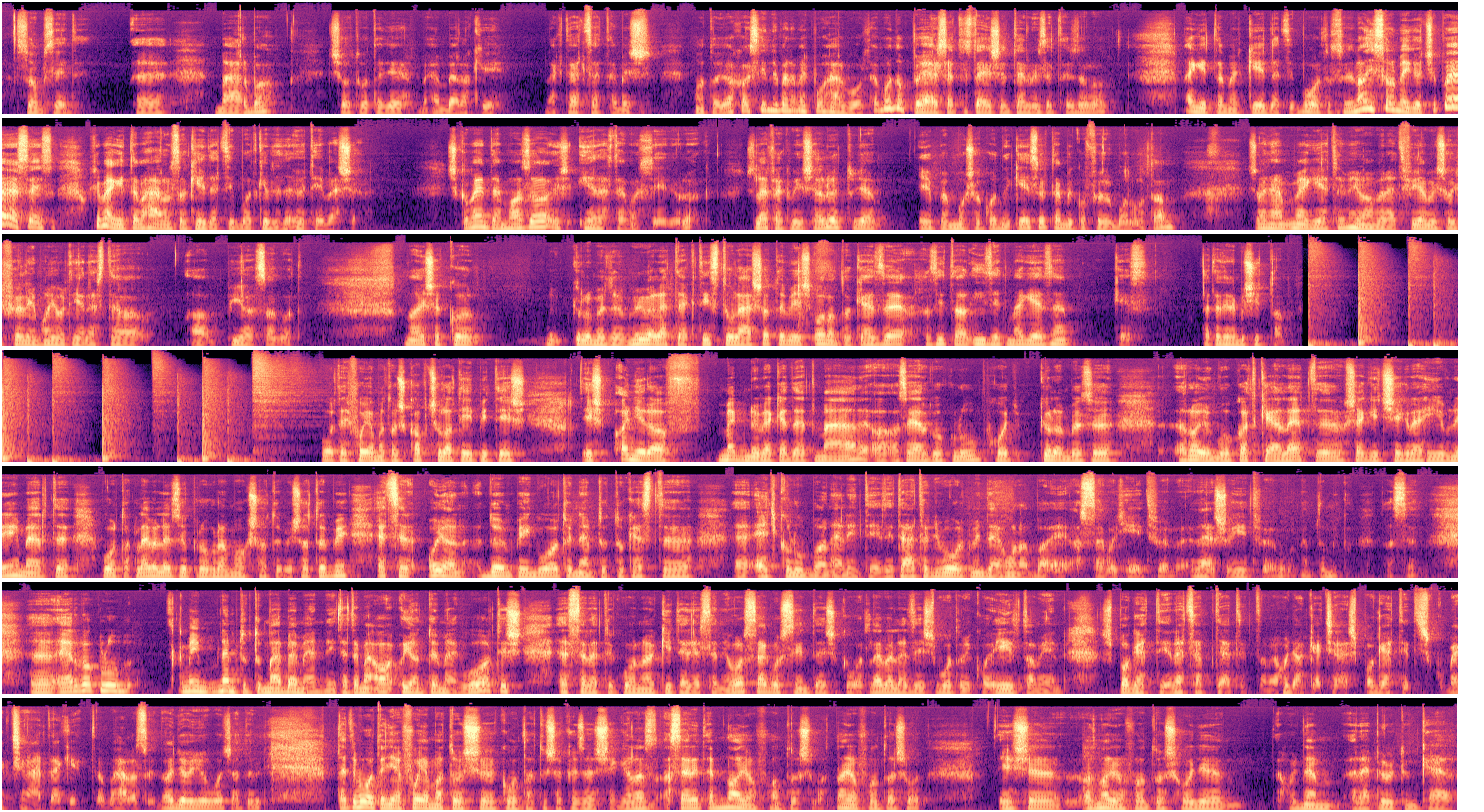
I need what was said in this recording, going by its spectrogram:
szomszéd bárba, és ott volt egy ember, aki megtetszettem, és mondta, hogy akarsz inni velem egy pohár bort? Hát mondom, persze, hát ez teljesen természetes dolog. Megittem egy két deci bort, azt mondja, na iszol még öt, persze, iszol. Úgyhogy megittem háromszor két deci bort, képzeld öt évesen. És akkor mentem haza, és éreztem, hogy szédülök. És lefekvés előtt, ugye éppen mosakodni készültem, mikor fölborultam, és anyám megért, hogy mi van veled, fiam, és hogy fölém hajolt érezte a a piacszagot. Na és akkor különböző műveletek, tisztulás, stb. és onnantól kezdve az ital ízét megérzem, kész. Tehát ezért nem is ittam. Volt egy folyamatos kapcsolatépítés, és annyira megnövekedett már az Ergo Klub, hogy különböző rajongókat kellett segítségre hívni, mert voltak levelező programok, stb. stb. Egyszer olyan dömping volt, hogy nem tudtuk ezt egy klubban elintézni. Tehát, hogy volt minden hónapban, azt hiszem, hogy hétfőn, az első hétfőn volt, nem tudom mikor, azt hiszem. Ergo Klub mi nem tudtuk már bemenni, tehát már olyan tömeg volt, és ezt szerettük volna kiterjeszteni országos szinten, és akkor volt levelezés, volt, amikor írtam én spagetti receptet, itt, hogyan kell csinálni spagettit, és akkor megcsinálták itt a válasz, hogy nagyon jó volt, stb. Tehát volt egy ilyen folyamatos kontaktus a közönséggel, az, az szerintem nagyon fontos volt, nagyon fontos volt, és az nagyon fontos, hogy, hogy nem repültünk el,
